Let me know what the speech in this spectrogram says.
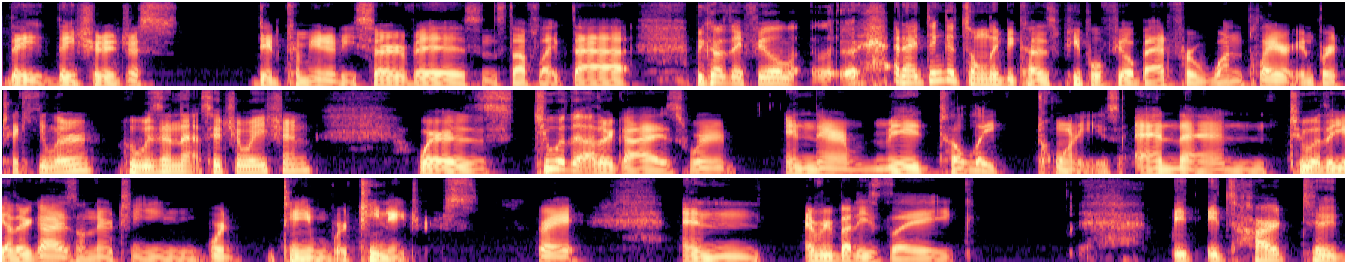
they they should have just did community service and stuff like that because they feel, and I think it's only because people feel bad for one player in particular who was in that situation, whereas two of the other guys were in their mid to late twenties, and then two of the other guys on their team were team were teenagers, right? And everybody's like it, it's hard to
